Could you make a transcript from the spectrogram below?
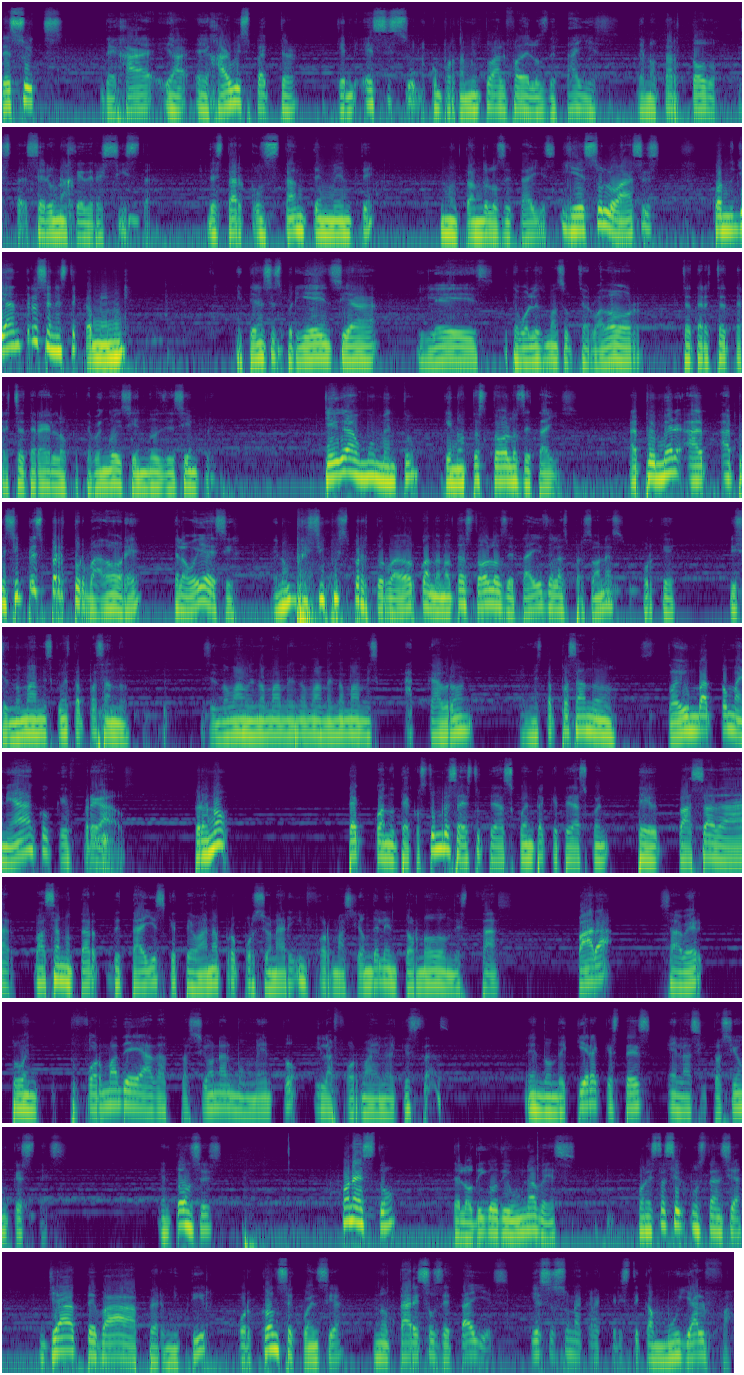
de Suits de eh, Harry Specter, que ese es el comportamiento alfa de los detalles, de notar todo, ser un ajedrecista de estar constantemente notando los detalles. Y eso lo haces cuando ya entras en este camino y tienes experiencia y lees y te vuelves más observador, etcétera, etcétera, etcétera, lo que te vengo diciendo desde siempre. Llega un momento que notas todos los detalles. Al, primer, al, al principio es perturbador, ¿eh? Te lo voy a decir. En un principio es perturbador cuando notas todos los detalles de las personas porque dices, no mames, ¿qué me está pasando? Dices, no mames, no mames, no mames, no mames. Ah, cabrón, ¿qué me está pasando? Soy un vato maníaco, qué fregados. Pero no. cuando te acostumbres a esto, te das cuenta que te das cuenta, te vas a dar, vas a notar detalles que te van a proporcionar información del entorno donde estás para saber tu, tu forma de adaptación al momento y la forma en la que estás. En donde quiera que estés, en la situación que estés. Entonces, con esto, te lo digo de una vez, con esta circunstancia ya te va a permitir, por consecuencia, notar esos detalles. Y eso es una característica muy alfa.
